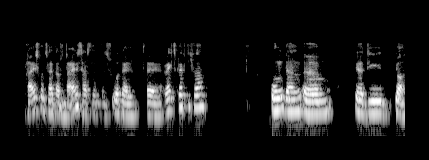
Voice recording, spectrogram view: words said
Preis von 2001, als dann das Urteil äh, rechtskräftig war, um dann ähm, ja, die, ja,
